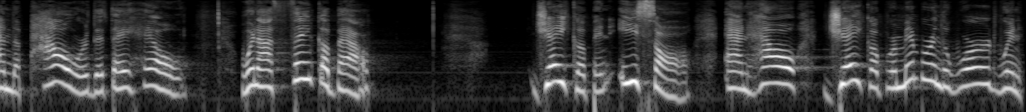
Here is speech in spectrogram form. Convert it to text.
and the power that they held. When I think about Jacob and Esau and how Jacob, remember in the word when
